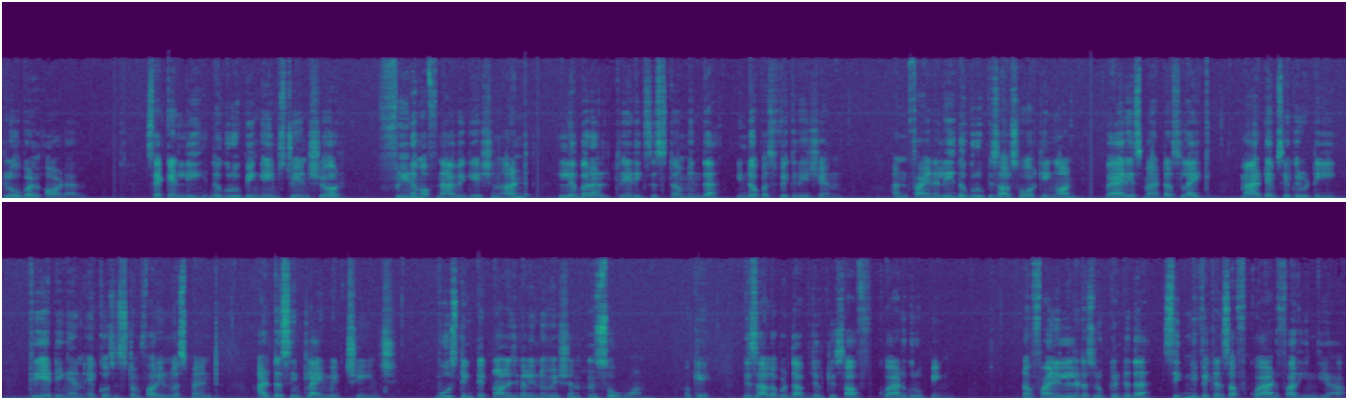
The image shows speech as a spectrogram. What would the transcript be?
global order. Secondly, the grouping aims to ensure freedom of navigation and liberal trading system in the Indo-Pacific region. And finally, the group is also working on various matters like maritime security, creating an ecosystem for investment, addressing climate change, boosting technological innovation and so on. Okay, this is all about the objectives of Quad grouping. Now finally, let us look into the significance of Quad for India.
